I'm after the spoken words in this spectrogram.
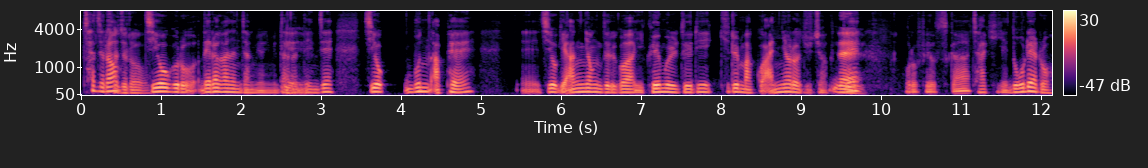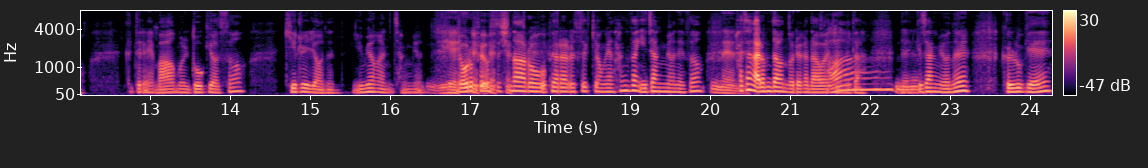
찾으러, 찾으러 지옥으로 내려가는 장면입니다. 예. 그런데 이제 지옥 문 앞에 에, 지옥의 악령들과 이 괴물들이 길을 막고 안 열어주죠. 그때 네. 오르페우스가 자기의 노래로 그들의 마음을 녹여서 길을 여는 유명한 장면. 예. 오르페우스 신화로 오페라를 쓸 경우에는 항상 이 장면에서 네. 가장 아름다운 노래가 나와야 됩니다. 아, 네, 네. 그 장면을 글룩의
